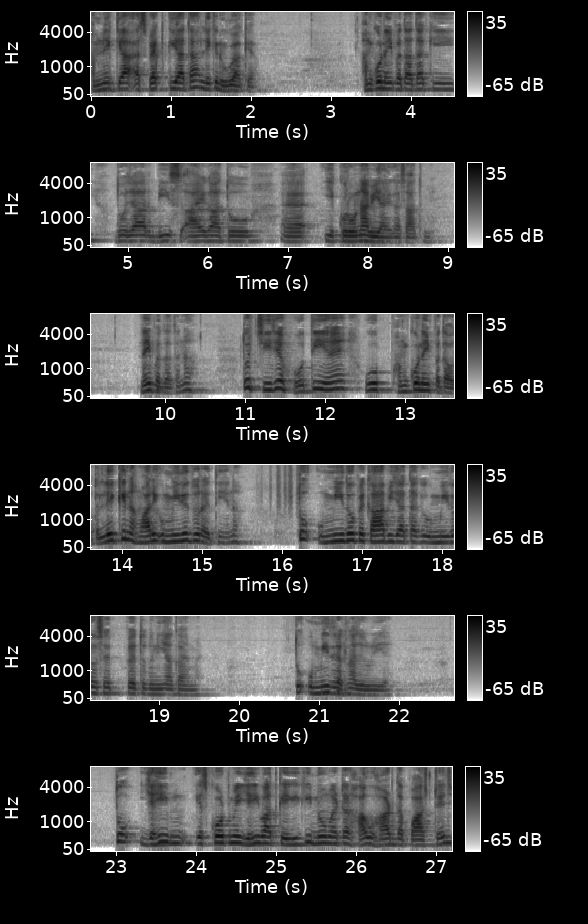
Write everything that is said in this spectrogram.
हमने क्या एक्सपेक्ट किया था, लेकिन हुआ क्या? हमको नहीं पता था कि 2020 आएगा तो ये कोरोना भी आएगा साथ में। नहीं पता था ना? तो चीज़ें होती हैं, वो हमको नहीं पता होता, लेकिन हमारी उम्मीदें तो रहती हैं ना। तो उम्मीदों पे कहा भी जाता है कि उम्मीदों से पे तो दुनिया कायम है। तो उम्मीद रखना ज़रूरी है। तो यही, इस कोर्ट में यही बात कहेगी कि no matter how hard the past is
